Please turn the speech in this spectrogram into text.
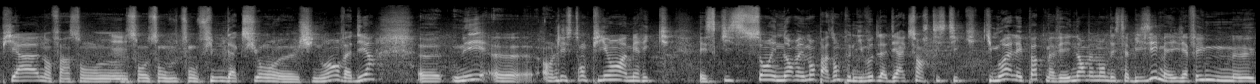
pian, enfin son, mm. son, son, film d'action euh, chinois, on va dire, euh, mais euh, en l'estampillant Amérique. Et ce qui se sent énormément, par exemple, au niveau de la direction artistique, qui moi à l'époque m'avait énormément déstabilisé, mais il a fallu,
